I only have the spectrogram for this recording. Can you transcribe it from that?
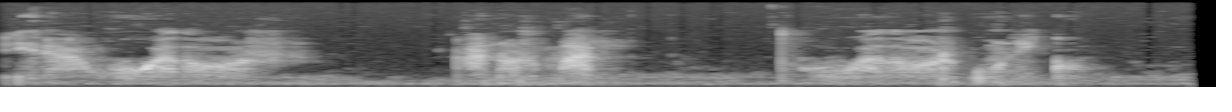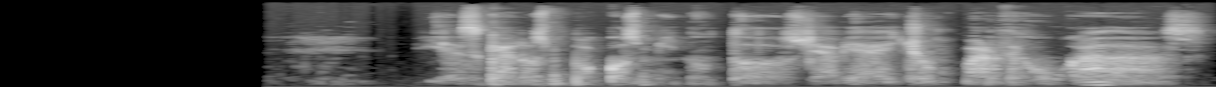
era un jugador anormal, un jugador único. Y es que a los pocos minutos ya había hecho un par de jugadas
